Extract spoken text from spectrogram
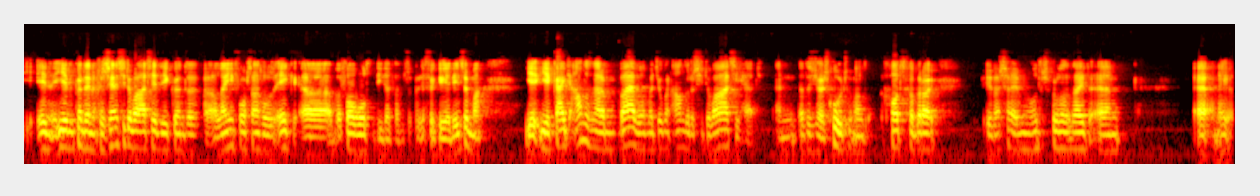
je kunt in een gezinssituatie zitten, je kunt er alleen voor staan, zoals ik uh, bijvoorbeeld. Niet dat dat verkeerd is, maar je, je kijkt anders naar de Bijbel omdat je ook een andere situatie hebt. En dat is juist goed, want God gebruikt. Wat zei mijn moeder altijd? Uh, uh, nee,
